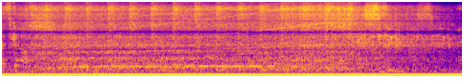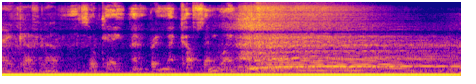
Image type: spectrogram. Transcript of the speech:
Let's go.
